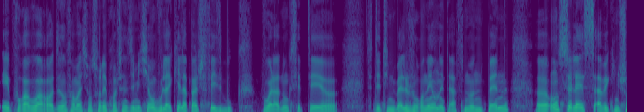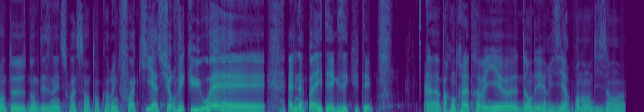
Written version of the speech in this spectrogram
Et pour avoir euh, des informations sur les prochaines émissions, vous likez la page Facebook. Voilà, donc c'était euh, c'était une belle journée. On était à Phnom Penh. Euh, on se laisse avec une chanteuse donc des années 60 encore une fois qui a survécu. Ouais, elle n'a pas été exécutée. Euh, par contre, elle a travaillé euh, dans des rizières pendant 10 ans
